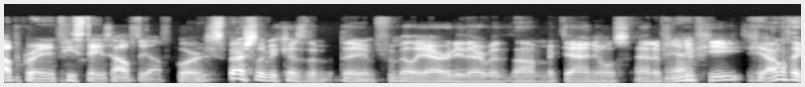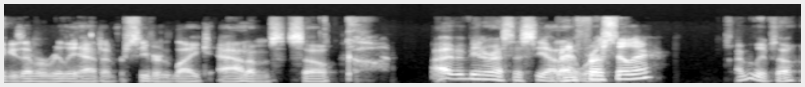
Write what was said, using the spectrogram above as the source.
upgrade if he stays healthy, of course. especially because the the familiarity there with um, McDaniels, and if Yeah. if he, he, I don't think he's ever really had a receiver like Adams. So God, I would be interested to see how that Renfrow works. still there, I believe so.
